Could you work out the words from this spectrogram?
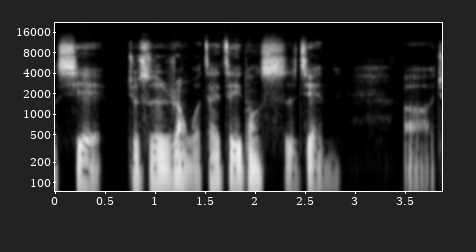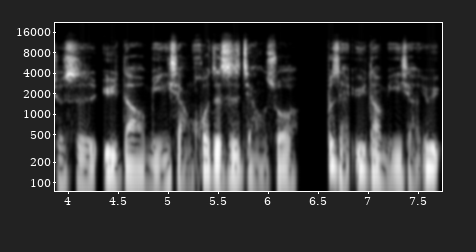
谢，就是让我在这一段时间。啊、呃，就是遇到冥想，或者是讲说，不是讲遇到冥想，因为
